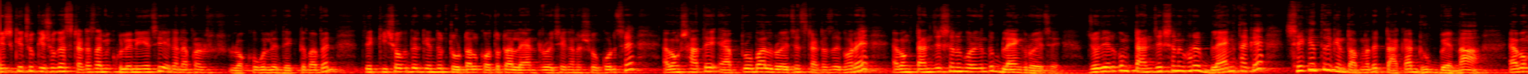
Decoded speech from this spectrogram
বেশ কিছু কৃষকের স্ট্যাটাস আমি খুলে নিয়েছি। এখানে আপনার লক্ষ্য করলে দেখতে পাবেন যে কৃষকদের কিন্তু টোটাল কতটা ল্যান্ড রয়েছে এখানে শো করছে এবং সাথে অ্যাপ্রুভাল রয়েছে স্ট্যাটাসের ঘরে এবং ট্রানজ্যাকশনের ঘরে কিন্তু ব্ল্যাঙ্ক রয়েছে। যদি এরকম ট্রানজ্যাকশনের ঘরে ব্ল্যাঙ্ক থাকে, সেক্ষেত্রে কিন্তু আপনাদের টাকা ঢুকবে না এবং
